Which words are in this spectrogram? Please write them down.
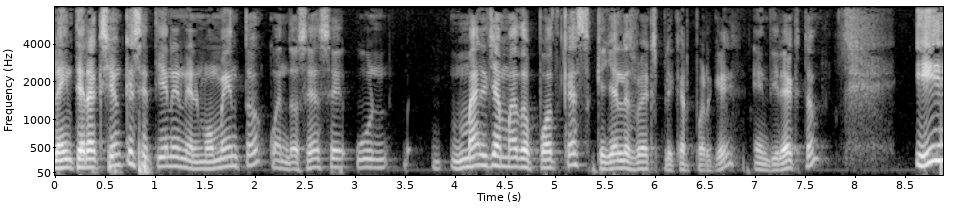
La interacción que se tiene en el momento cuando se hace un mal llamado podcast, que ya les voy a explicar por qué, en directo, y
